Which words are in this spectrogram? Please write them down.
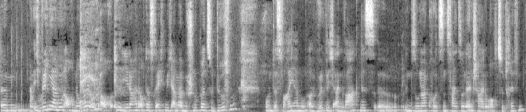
ähm, ich bin ja nun auch neu und auch jeder hat auch das Recht, mich einmal beschnuppern zu dürfen. Und es war ja nun auch wirklich ein Wagnis, äh, in so einer kurzen Zeit so eine Entscheidung auch zu treffen.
